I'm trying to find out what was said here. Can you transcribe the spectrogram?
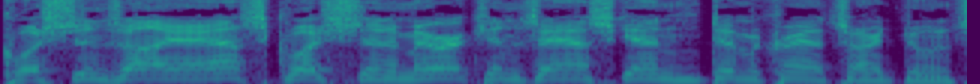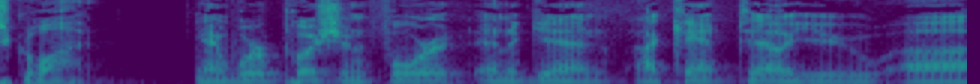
Questions I ask, question Americans asking, Democrats aren't doing squat. And we're pushing for it. And again, I can't tell you, uh,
